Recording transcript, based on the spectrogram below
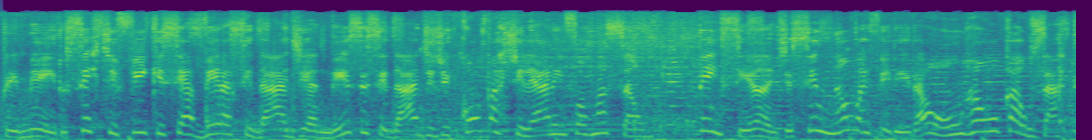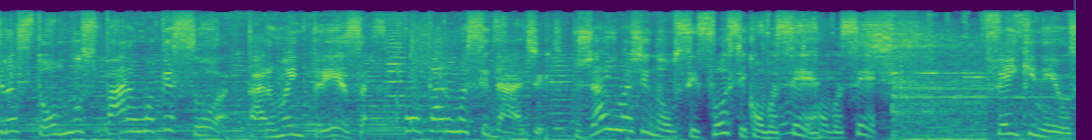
Primeiro, certifique-se a veracidade e a necessidade de compartilhar a informação. Pense antes se não vai ferir a honra ou causar transtornos para uma pessoa, para uma empresa ou para uma cidade. Já imaginou se fosse com você? Com você? Fake news,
